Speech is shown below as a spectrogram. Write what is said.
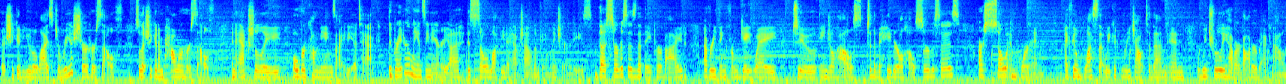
that she could utilize to reassure herself so that she could empower herself and actually overcome the anxiety attack. The greater Lansing area is so lucky to have child and family charities. The services that they provide, everything from Gateway to Angel House to the behavioral health services, are so important. I feel blessed that we could reach out to them and we truly have our daughter back now.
